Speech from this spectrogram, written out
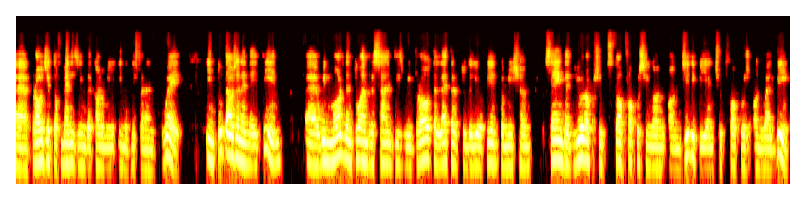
uh, project of managing the economy in a different way. In 2018, uh, with more than 200 scientists, we wrote a letter to the European Commission saying that Europe should stop focusing on, on GDP and should focus on well-being.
